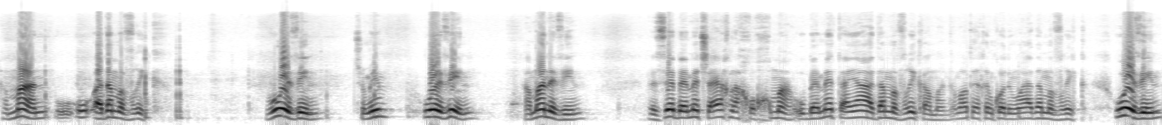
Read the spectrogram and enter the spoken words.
המן הוא, הוא אדם מבריק, והוא הבין, שומעים? הוא הבין, המן הבין, וזה באמת שייך לחוכמה, הוא באמת היה אדם מבריק המן, אמרתי לכם קודם, הוא היה אדם מבריק. הוא הבין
